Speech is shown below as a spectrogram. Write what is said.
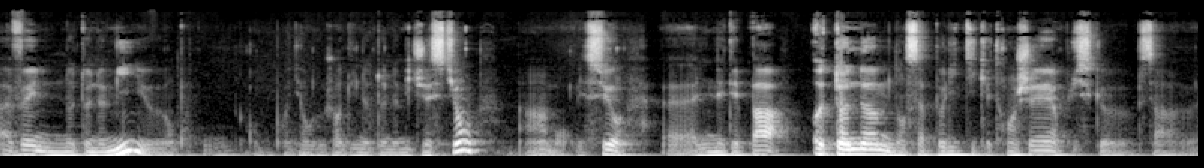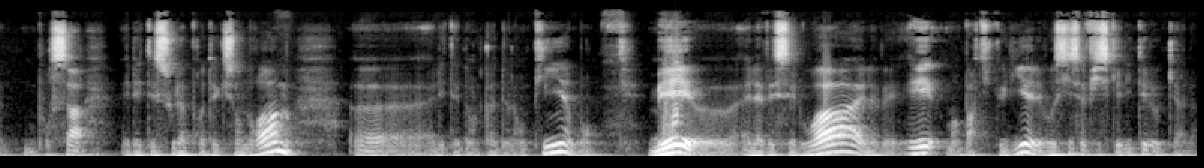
avait une autonomie, on pourrait dire aujourd'hui une autonomie de gestion. Hein. bon, bien sûr, elle n'était pas autonome dans sa politique étrangère, puisque pour ça, elle était sous la protection de Rome. Euh, elle était dans le cadre de l'Empire, bon. mais euh, elle avait ses lois, elle avait, et en particulier, elle avait aussi sa fiscalité locale.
